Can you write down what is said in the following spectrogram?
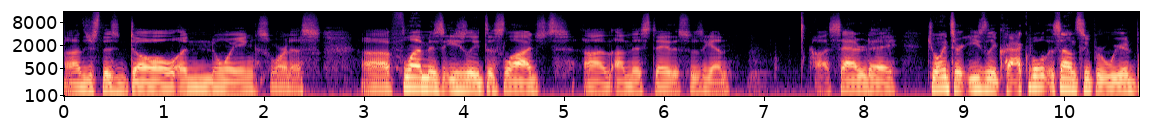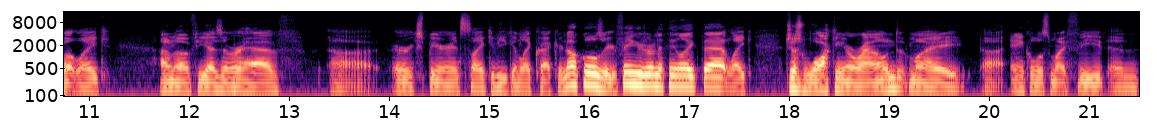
Uh, just this dull, annoying soreness. Uh, phlegm is easily dislodged on, on this day. This was again uh, Saturday joints are easily crackable. It sounds super weird, but like, I don't know if you guys ever have uh, or experienced like if you can like crack your knuckles or your fingers or anything like that. Like just walking around, my uh, ankles, my feet, and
